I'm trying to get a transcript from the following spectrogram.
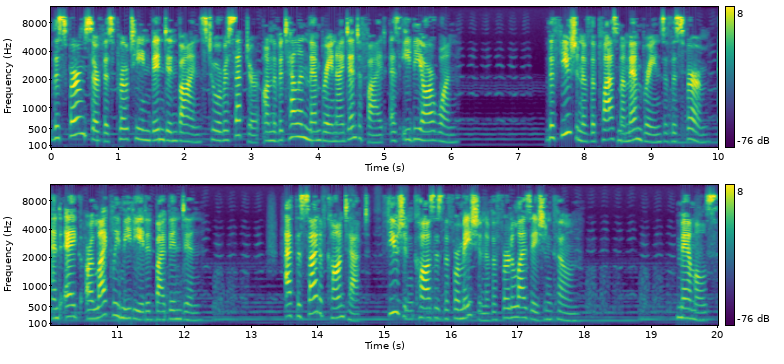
The sperm surface protein bindin binds to a receptor on the vitellin membrane identified as EBR1. The fusion of the plasma membranes of the sperm and egg are likely mediated by bindin. At the site of contact, fusion causes the formation of a fertilization cone. Mammals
